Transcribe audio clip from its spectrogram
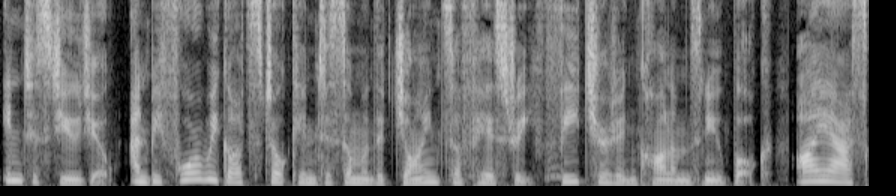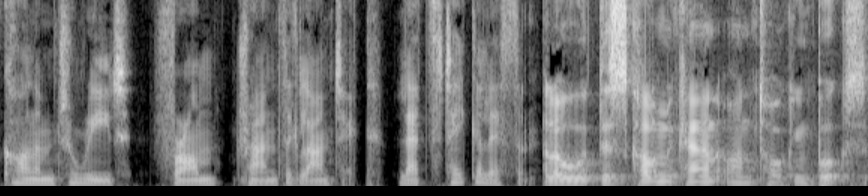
into studio. And before we got stuck into some of the giants of history featured in Colum's new book, I asked Colum to read from Transatlantic. Let's take a listen. Hello, this is Colum McCann on Talking Books.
